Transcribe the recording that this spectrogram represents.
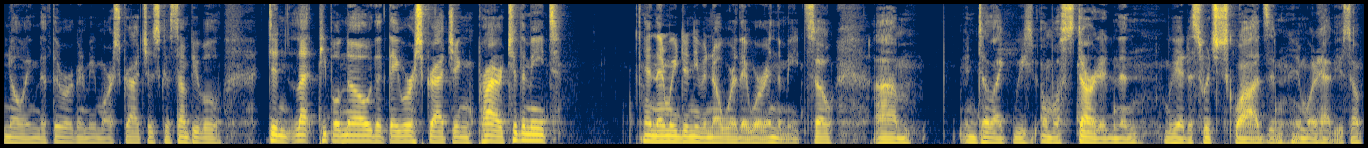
knowing that there were going to be more scratches because some people didn't let people know that they were scratching prior to the meet, and then we didn't even know where they were in the meet. So um, until like we almost started, and then we had to switch squads and, and what have you. So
